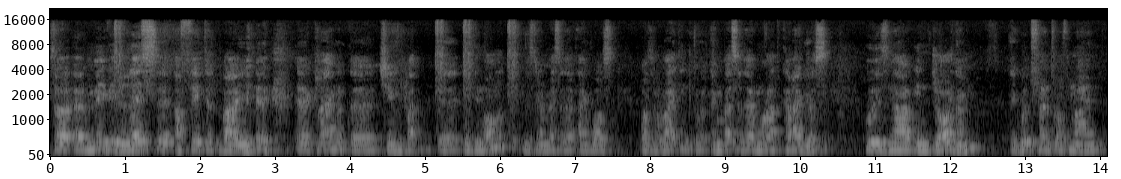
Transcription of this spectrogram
So uh, maybe less uh, affected by uh, climate change. But at the moment, Mr. Ambassador, I was was writing to Ambassador Murat Karagöz, who is now in Jordan, a good friend of mine.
